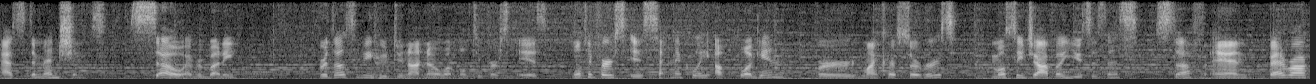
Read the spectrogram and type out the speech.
as dimensions. So, everybody, for those of you who do not know what Multiverse is, Multiverse is technically a plugin for Minecraft servers. Mostly Java uses this stuff, and Bedrock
